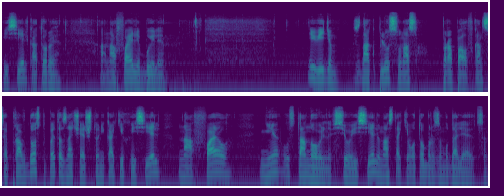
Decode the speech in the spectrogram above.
ECL, которые а, на файле были. И видим, знак плюс у нас пропал в конце прав доступа. Это означает, что никаких ECL на файл не установлены. Все ECL у нас таким вот образом удаляются.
